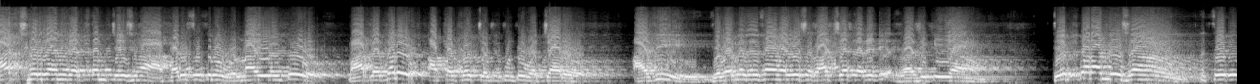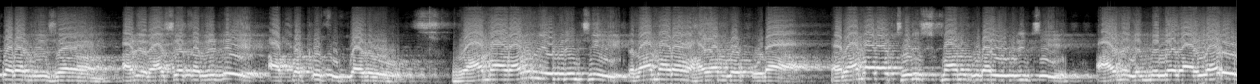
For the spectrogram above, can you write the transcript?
ఆశ్చర్యాన్ని వ్యక్తం చేసిన పరిస్థితులు ఉన్నాయి అంటూ మా పెద్దలు అప్పట్లో చెప్పుకుంటూ వచ్చారు. అది దివంగత వైఎస్ రాజశేఖర రెడ్డి రాజకీయం. తిప్పర మీసం తిప్పర మీసం అని రాజశేఖర రెడ్డి అప్పట్లో తిప్పాడు. రామారావును ఎదిరించి రామారావు హయాంలో కూడా రామారావు చరిష్మాను కూడా ఎదిరించి ఆయన ఎమ్మెల్యేగా అయ్యాడు.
